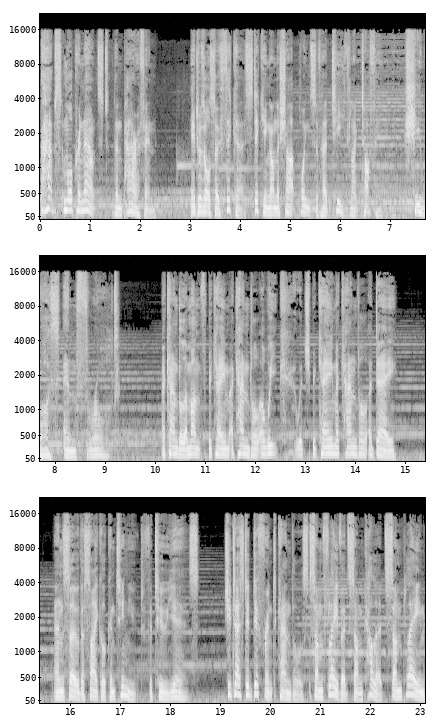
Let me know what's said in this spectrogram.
perhaps more pronounced than paraffin. It was also thicker, sticking on the sharp points of her teeth like toffee. She was enthralled. A candle a month became a candle a week, which became a candle a day. And so the cycle continued for two years. She tested different candles, some flavored, some colored, some plain,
